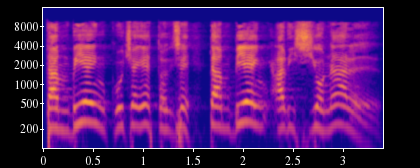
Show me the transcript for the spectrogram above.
También, escuchen esto, dice, también adicional.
